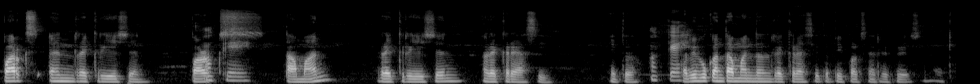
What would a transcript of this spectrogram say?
Parks and Recreation. Parks Oke. taman recreation rekreasi. Itu. Oke. tapi bukan taman dan rekreasi tapi Parks and Recreation. Oke.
